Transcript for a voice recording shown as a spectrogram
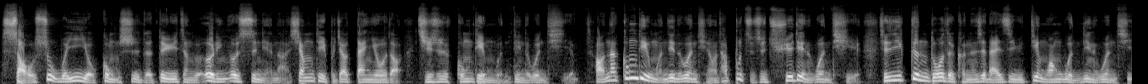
少数唯一有共识的，对于整个二零二四年呢，相对比较担忧的，其实是供电稳定的问题。好，那供电稳定的问题哦，它不只是缺电的问题，其实更多的可能是来自于电网稳定的问题。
